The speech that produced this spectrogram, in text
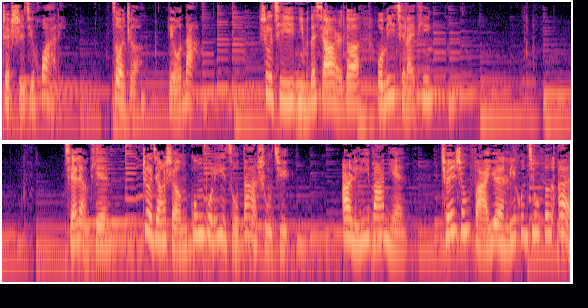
这十句话里。作者刘娜，竖起你们的小耳朵，我们一起来听。前两天，浙江省公布了一组大数据：二零一八年，全省法院离婚纠纷案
